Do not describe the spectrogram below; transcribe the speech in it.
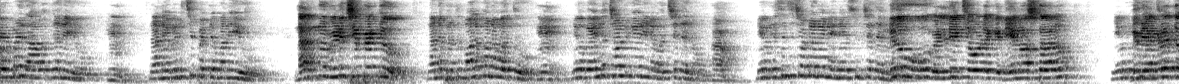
వెంబడి రావద్దనియు. నన్ను విడిచిపెట్టమనియు. నన్ను విడిచిపెట్టు. నన్ను బ్రతిమాలకొనవద్దు. నువ్వు వెళ్ళిన చోటుకే నేను వచ్చేదను. ఆ. నీవు నివసించే చోటనే నేను నివసించేదను. నువ్వు వెళ్ళే చోటకి నేను వస్తాను. నువ్వు ఎక్కడైతే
